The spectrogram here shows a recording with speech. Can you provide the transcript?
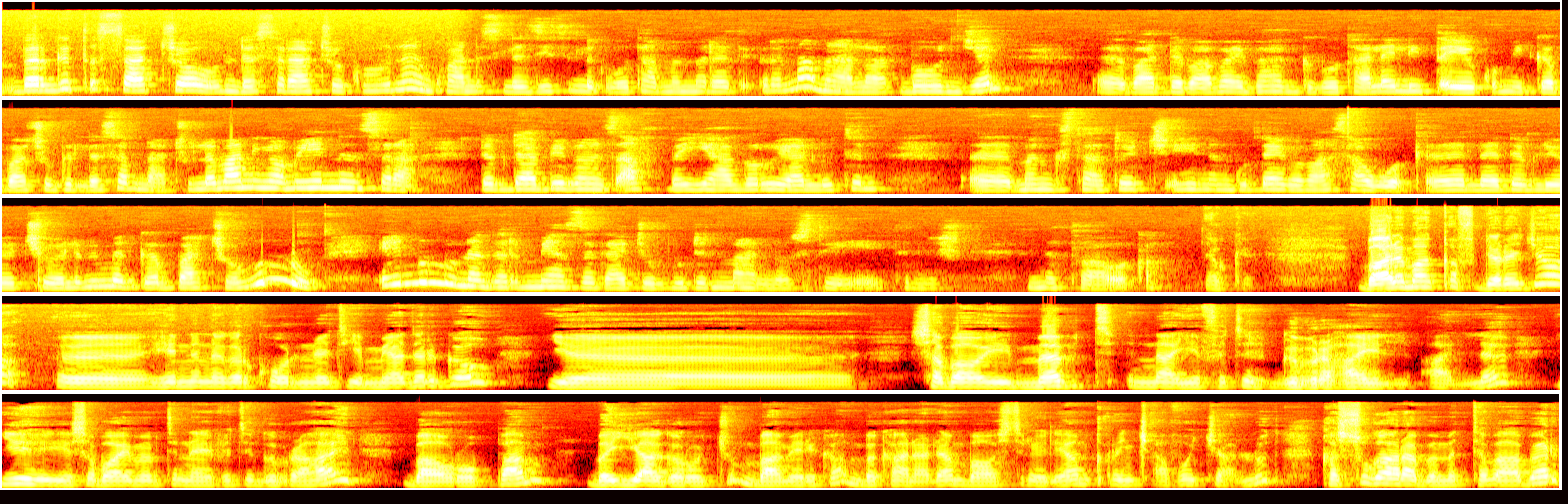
በእርግጥ እሳቸው እንደ ስራቸው ከሆነ እንኳን ስለዚህ ትልቅ ቦታ መመረጥ ይቅርና ምናልባት በወንጀል በአደባባይ በሕግ ቦታ ላይ ሊጠየቁ የሚገባቸው ግለሰብ ናቸው። ለማንኛውም ይህንን ስራ ደብዳቤ በመጻፍ በየሀገሩ ያሉትን መንግስታቶች ይህንን ጉዳይ በማሳወቅ ለደብሊዎች ለሚመገባቸው ሁሉ ይህን ሁሉ ነገር የሚያዘጋጀው ቡድን ማን ነው? እስኪ ትንሽ እንተዋወቀው። በዓለም አቀፍ ደረጃ ይህንን ነገር ኮኦርዲኔት የሚያደርገው የሰብአዊ መብት እና የፍትህ ግብረ ኃይል አለ። ይህ የሰብአዊ መብትና የፍትህ ግብረ ኃይል በአውሮፓም በየሀገሮቹም በአሜሪካም፣ በካናዳም፣ በአውስትሬሊያም ቅርንጫፎች አሉት። ከሱ ጋር በመተባበር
